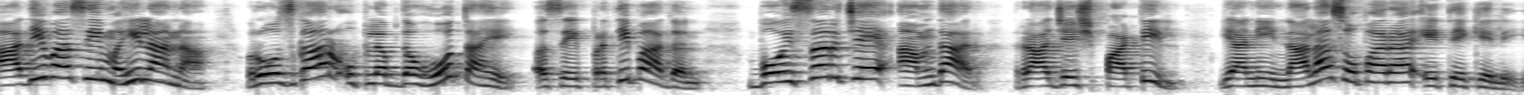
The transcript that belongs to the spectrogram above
आदिवासी महिलांना रोजगार उपलब्ध होत आहे असे प्रतिपादन बोईसरचे आमदार राजेश पाटील यांनी नालासोपारा येथे केले.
